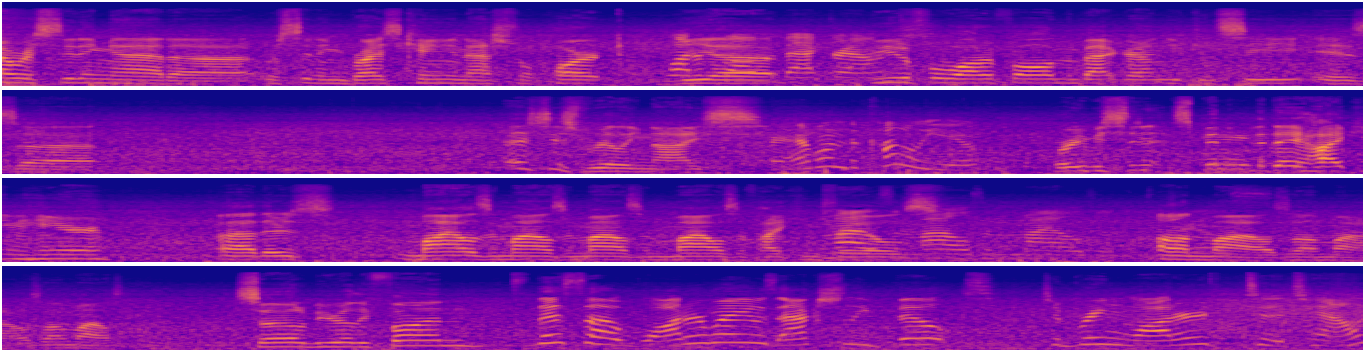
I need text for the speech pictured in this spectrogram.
Now we're sitting at uh, we're sitting Bryce Canyon National Park. Waterfall the, in uh, the background. Beautiful waterfall in the background you can see is uh, it's just really nice. I wanted to cuddle you. We're gonna be sit- spending the day hiking here. Uh, there's miles and miles and miles and miles of hiking trails. Miles and miles and miles of On miles, on miles, on miles. So it'll be really fun. This uh, waterway was actually built to bring water to the town.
